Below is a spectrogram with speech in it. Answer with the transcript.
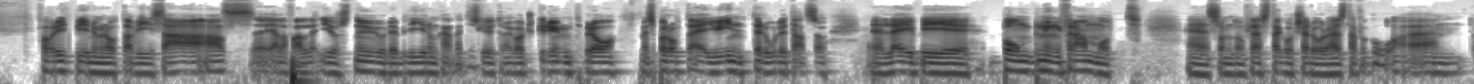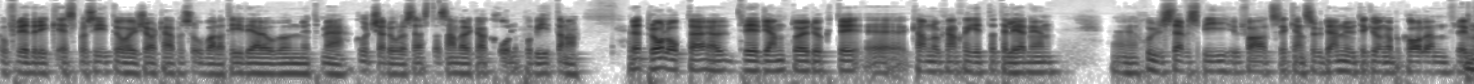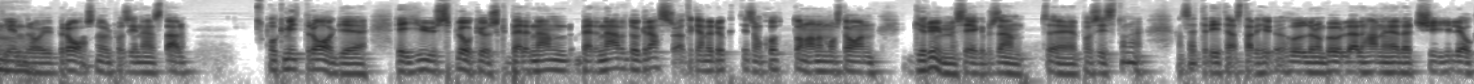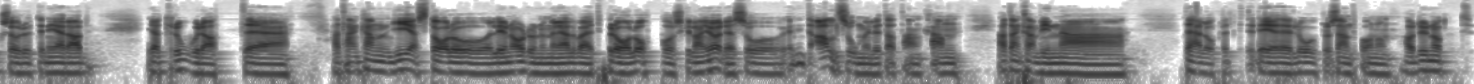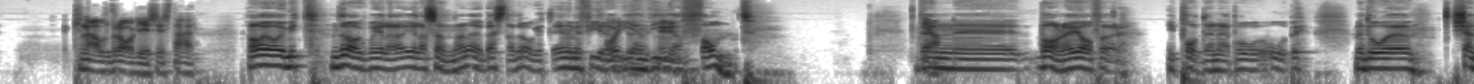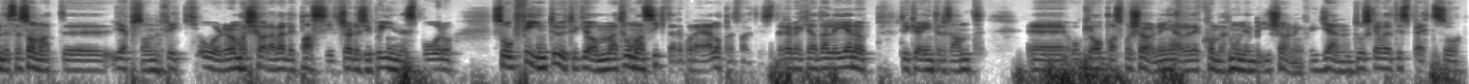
Favorit blir nummer åtta Visa As i alla fall just nu och det blir de kanske till slut. De har varit grymt bra. Men spår 8 är ju inte roligt alltså. Eh, lär ju bli bombning framåt eh, som de flesta Gocciadoro-hästar får gå. Eh, och Fredrik Esposito har ju kört här på Solvalla tidigare och vunnit med Gocciadoros hästar så han verkar ha koll på bitarna. Rätt bra lopp där. Tredjento är duktig, eh, kan nog kanske hitta till ledningen. Eh, sju Sevsby, hur fasiken såg den ut i kungapokalen? Fredrik mm. Linder har ju bra snurr på sina hästar. Och mitt drag, eh, det är ljusblå kusk Bernardo Grasso. Jag tycker han är duktig som 17. Han måste ha en grym segerprocent eh, på sistone. Han sätter dit hästar huller om buller. Han är rätt kylig också och rutinerad. Jag tror att, att han kan ge Star och Leonardo nummer 11 ett bra lopp och skulle han göra det så är det inte alls omöjligt att han kan, att han kan vinna det här loppet. Det är låg procent på honom. Har du något knalldrag i sista här? Ja, jag har ju mitt drag på hela, hela söndagen, det bästa draget. Det är nummer fyra, Bien Via Font. Den ja. eh, varnar jag för i podden här på Åby. Men då eh, kändes det som att eh, Jeppsson fick order om att köra väldigt passivt. Kördes ju på innespår och såg fint ut tycker jag, men jag tror man siktade på det här loppet faktiskt. Rebecka Dahlén upp tycker jag är intressant. Eh, och jag hoppas på körning här och det kommer förmodligen bli körning. För Gento ska väl till spets och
